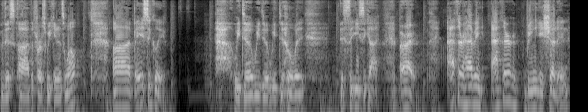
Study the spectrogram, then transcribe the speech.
this uh, the first weekend as well. Uh, basically, we do we do we deal with it's the isekai. All right. After having after being a shut-in,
